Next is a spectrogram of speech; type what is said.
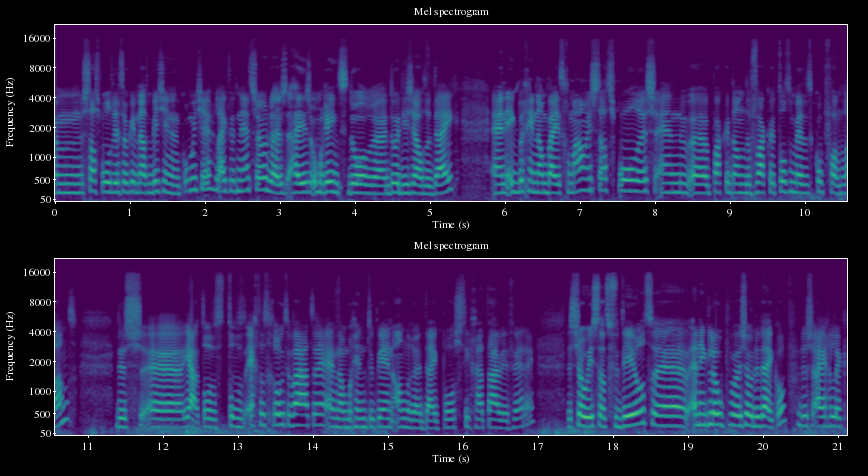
Um, Stadspols ligt ook inderdaad een beetje in een kommetje, lijkt het net zo. Dus hij is omringd door, uh, door diezelfde dijk. En ik begin dan bij het gemaal in Stadspolders en uh, pakken dan de vakken tot en met het kop van het land. Dus uh, ja, tot het, tot het echt het grote water. En dan begint natuurlijk weer een andere dijkpost, die gaat daar weer verder. Dus zo is dat verdeeld. Uh, en ik loop zo de dijk op. Dus eigenlijk,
